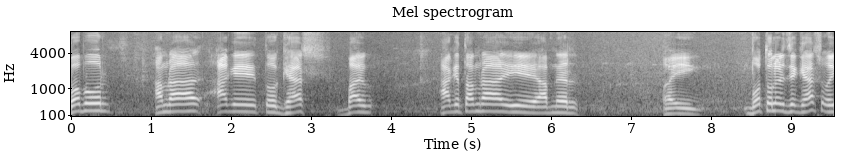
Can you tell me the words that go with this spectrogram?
গোবর আমরা আগে তো গ্যাস, বায়ু, আগে তো আমরা আপনার ওই বোতলের যে গ্যাস, ওই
